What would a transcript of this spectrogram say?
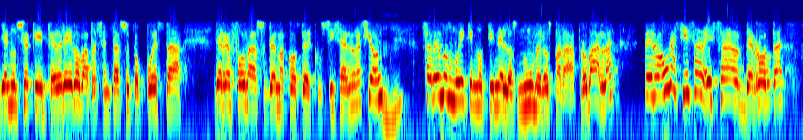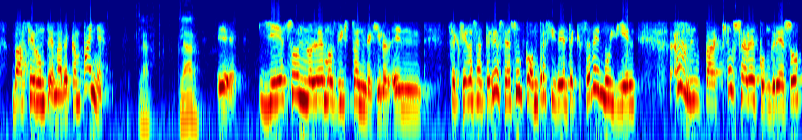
ya, anunció que en febrero va a presentar su propuesta de reforma a la Suprema Corte de Justicia de la Nación. Sabemos muy bien que no tiene los números para aprobarla, pero aún así esa, esa derrota va a ser un tema de campaña. Claro, claro. Eh, y eso no lo hemos visto en, en secciones anteriores. Es un, un presidente que sabe muy bien para qué usar el Congreso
